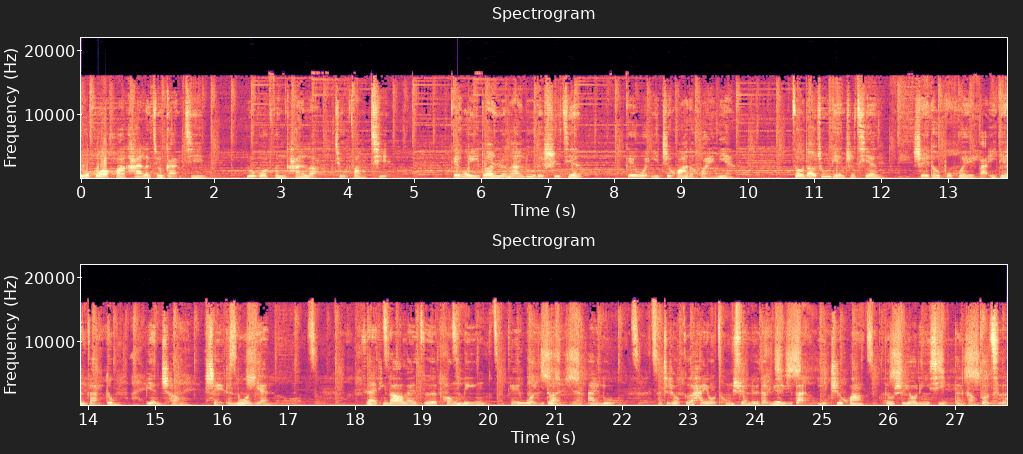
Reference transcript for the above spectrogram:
如果花开了就感激，如果分开了就放弃。给我一段仁爱路的时间，给我一枝花的怀念。走到终点之前，谁都不会把一点感动变成谁的诺言。现在听到来自彭羚《给我一段仁爱路》，那这首歌还有同旋律的粤语版《一枝花》，都是由林夕担纲作词。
